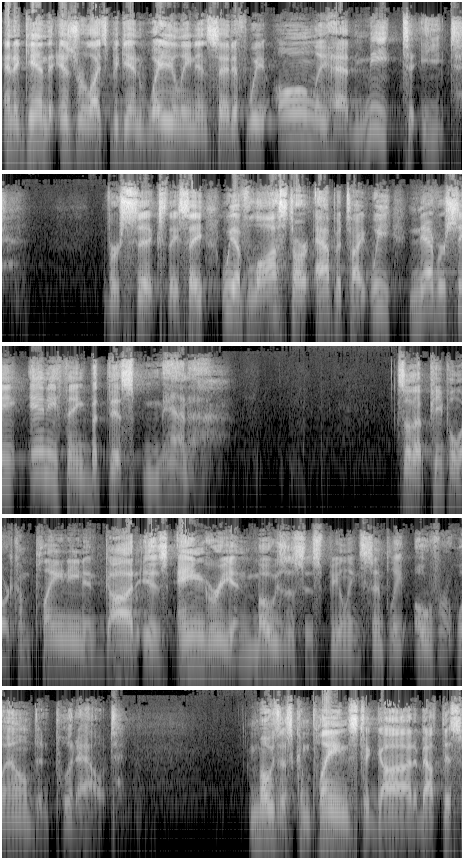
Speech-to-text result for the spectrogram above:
And again, the Israelites began wailing and said, If we only had meat to eat. Verse 6, they say, We have lost our appetite. We never see anything but this manna. So the people are complaining, and God is angry, and Moses is feeling simply overwhelmed and put out. Moses complains to God about this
